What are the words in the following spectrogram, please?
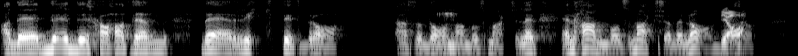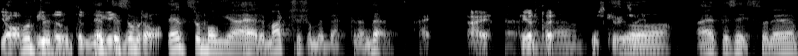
ja, det, det, det, ja den, det är riktigt bra. Alltså damhandbollsmatch. Mm. Eller en handbollsmatch överlag. Ja, alltså. ja inte, vi behöver inte lägga det, är inte så, det är inte så många herrmatcher som är bättre än den. Nej, nej helt rätt. Eh, det ska vi säga. Nej, precis. Så det,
